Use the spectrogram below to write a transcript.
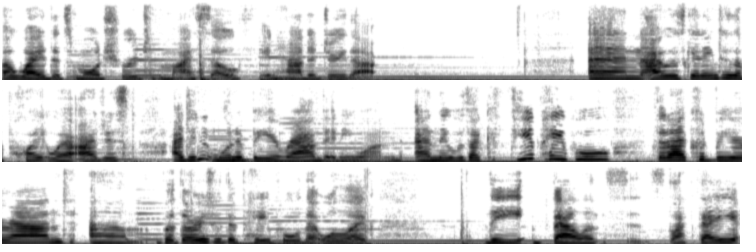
a way that's more true to myself in how to do that. And I was getting to the point where I just I didn't want to be around anyone, and there was like a few people that I could be around, um, but those were the people that were like the balances, like they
